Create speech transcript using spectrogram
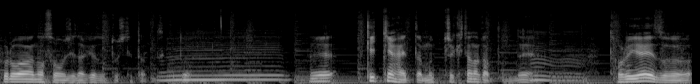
フロアの掃除だけずっとしてたんですけど、うん。でキッチン入ったらむっちゃ汚かったんで、うんとりあえず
